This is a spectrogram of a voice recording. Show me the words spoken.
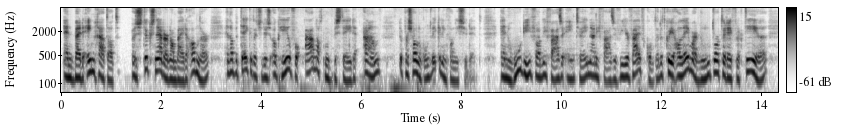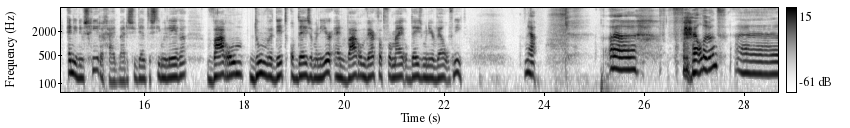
En bij de een gaat dat een stuk sneller dan bij de ander. En dat betekent dat je dus ook heel veel aandacht moet besteden aan de persoonlijke ontwikkeling van die student. En hoe die van die fase 1-2 naar die fase 4-5 komt. En dat kun je alleen maar doen door te reflecteren en die nieuwsgierigheid bij de studenten stimuleren. Waarom doen we dit op deze manier en waarom werkt dat voor mij op deze manier wel of niet? Ja. Uh, verhelderend. Uh,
